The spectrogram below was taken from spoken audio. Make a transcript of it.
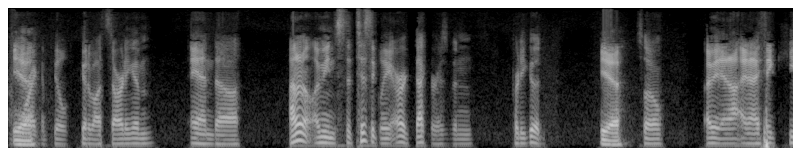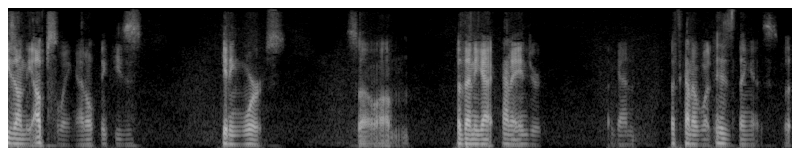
before Yeah. I can feel good about starting him. And uh, I don't know. I mean, statistically, Eric Decker has been pretty good. Yeah. So, I mean, and I, and I think he's on the upswing. I don't think he's getting worse. So, um, but then he got kind of injured. That's kind of what his thing is. But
